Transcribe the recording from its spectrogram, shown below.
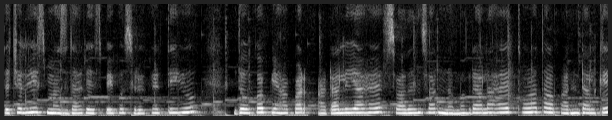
तो चलिए इस मज़ेदार रेसिपी को शुरू करती हूँ। दो कप यहाँ पर आटा लिया है, स्वाद अनुसार नमक डाला है, थोड़ा थोड़ा पानी डाल के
